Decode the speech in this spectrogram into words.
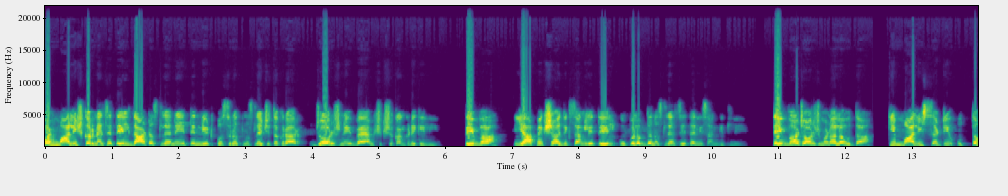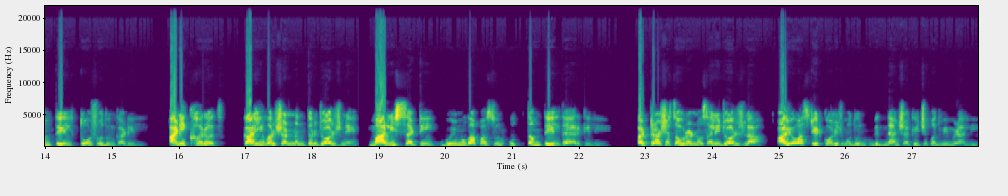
पण मालिश करण्याचे तेल दाट असल्याने ते नीट पसरत नसल्याची तक्रार जॉर्जने व्यायाम शिक्षकांकडे केली. तेव्हा यापेक्षा अधिक चांगले तेल उपलब्ध नसल्याचे त्यांनी सांगितले. तेव्हा जॉर्ज म्हणाला होता की मालिशसाठी उत्तम तेल तो शोधून काढेल. आणि खरंच काही वर्षांनंतर जॉर्जने मालिशसाठी भुईमुगापासून उत्तम तेल तयार केले. अठराशे चौऱ्याण्णव साली जॉर्जला आयोवा स्टेट कॉलेजमधून विज्ञान शाखेची पदवी मिळाली.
